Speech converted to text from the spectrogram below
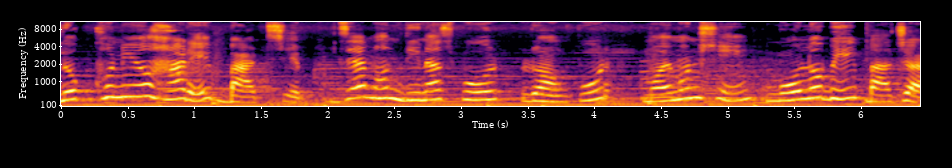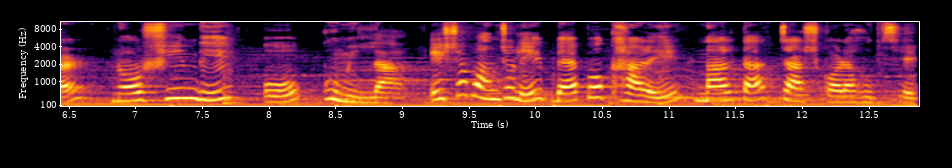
লক্ষণীয় হারে বাড়ছে। যেমন দিনাজপুর, রংপুর ময়মনসিংহ মৌলভী বাজার, নরসিংদী ও কুমিল্লা। এসব অঞ্চলে ব্যাপক হারে মালটা চাষ করা হচ্ছে।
